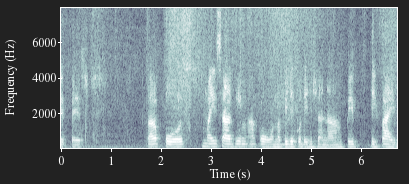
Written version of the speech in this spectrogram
8 pesos. Tapos, may saging ako, nabili ko din siya ng 55.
